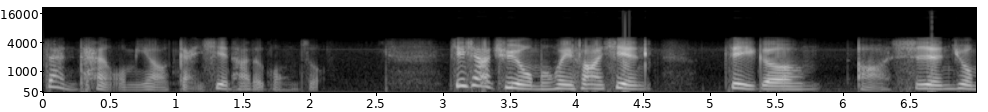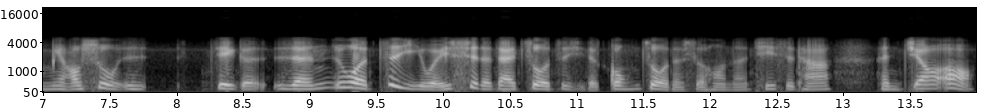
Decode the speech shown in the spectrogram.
赞叹，我们要感谢他的工作。接下去我们会发现，这个啊，诗人就描述这个人如果自以为是的在做自己的工作的时候呢，其实他很骄傲，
